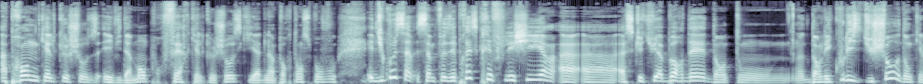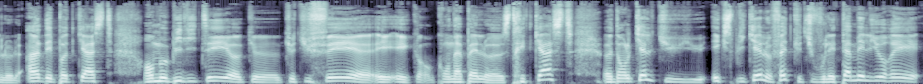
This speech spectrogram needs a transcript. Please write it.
apprendre quelque chose, évidemment pour faire quelque chose qui a de l'importance pour vous. Et du coup ça, ça me faisait presque réfléchir à, à, ce que tu abordais dans ton dans les coulisses du show, donc le, un des podcasts en mobilité euh, que que tu fais euh, et, et qu'on appelle euh, Streetcast, dans lequel tu expliquais le fait que tu voulais t'améliorer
